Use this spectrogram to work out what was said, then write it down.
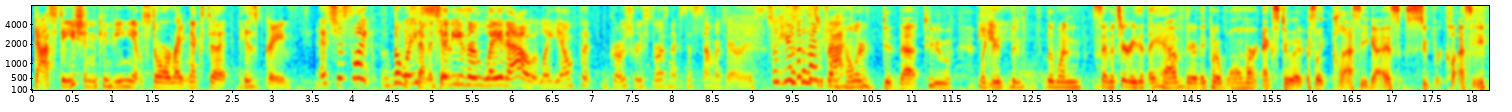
gas station convenience store right next to his grave. It's just like the way cemetery. cities are laid out. Like you don't put grocery stores next to cemeteries. So here's a fun Van fact. Heller did that too. Like the, the the one cemetery that they have there, they put a Walmart next to it. It was like classy, guys, super classy.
